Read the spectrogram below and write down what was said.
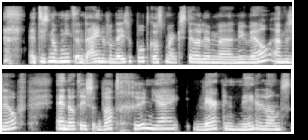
Het is nog niet aan het einde van deze podcast, maar ik stel hem uh, nu wel aan mezelf. En dat is, wat gun jij werkend Nederland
